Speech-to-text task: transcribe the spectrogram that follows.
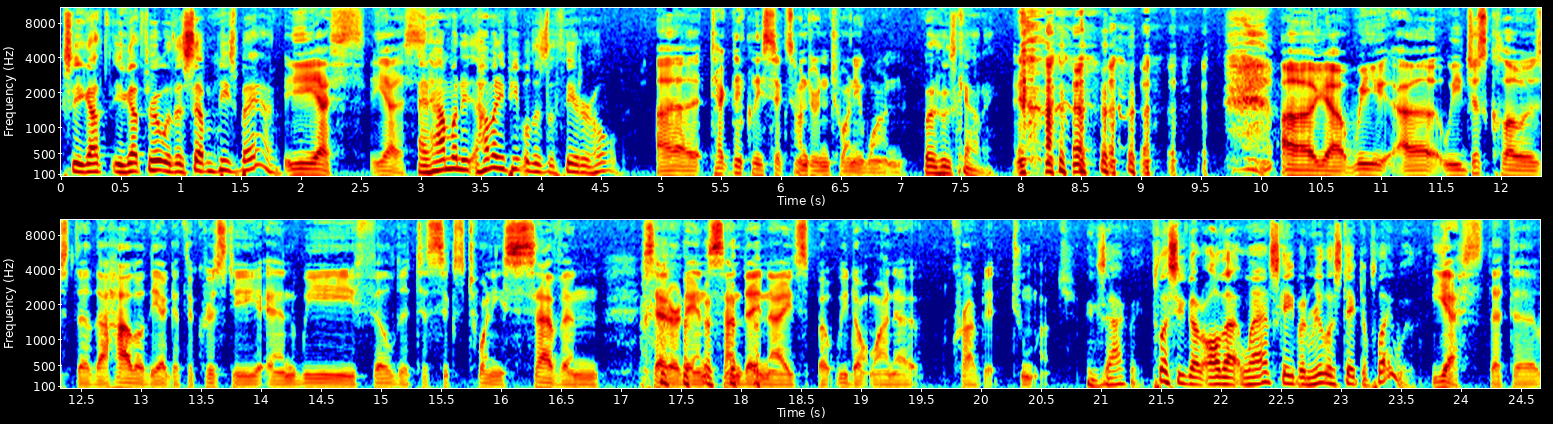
so you got you got through it with a seven-piece band. Yes, yes. And how many how many people does the theater hold? Uh, technically 621. But who's counting? uh, yeah, we uh, we just closed the, the Hollow, the Agatha Christie, and we filled it to 627 Saturday and Sunday nights, but we don't want to crowd it too much. Exactly. Plus, you've got all that landscape and real estate to play with. Yes, that the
